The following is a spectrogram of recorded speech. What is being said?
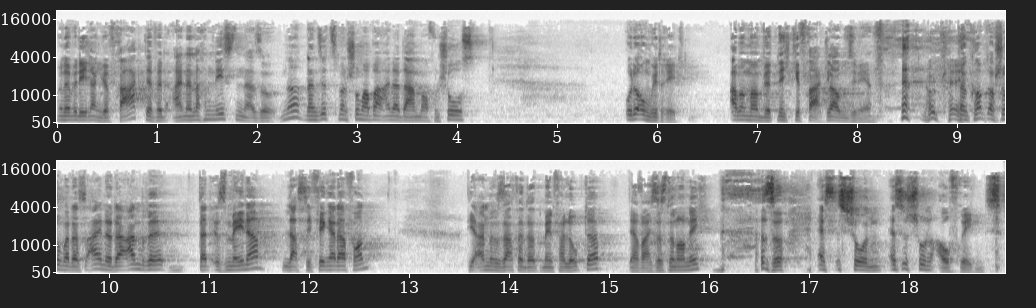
Und dann wird ich lang gefragt, da wird einer nach dem nächsten. Also, ne, dann sitzt man schon mal bei einer Dame auf dem Schoß. Oder umgedreht. Aber man wird nicht gefragt, glauben Sie mir. Okay. Dann kommt auch schon mal das eine oder andere, das ist Mainer, lass die Finger davon. Die andere sagt dann, das ist mein Verlobter, der weiß es nur noch nicht. Also es ist schon, es ist schon aufregend.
